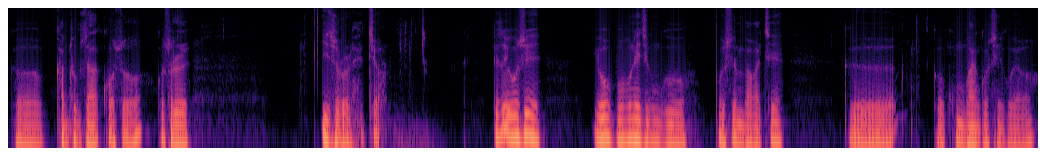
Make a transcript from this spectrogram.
그 감독사 코스 코스를 이수를 했죠. 그래서 이것이 요 부분에 지금 그 보시는 바와 같이 그, 그 공부한 곳이고요.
